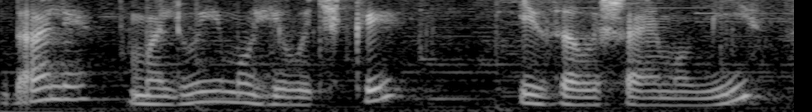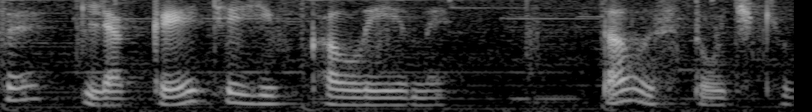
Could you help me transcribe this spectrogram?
Далі малюємо гілочки і залишаємо місце для кетягів калини та листочків.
